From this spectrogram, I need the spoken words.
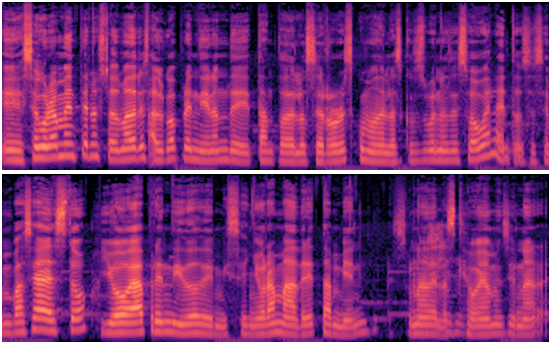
eh, seguramente nuestras madres algo aprendieron de tanto de los errores como de las cosas buenas de su abuela. Entonces, en base a esto, yo he aprendido de mi señora madre también, es una de las que voy a mencionar.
